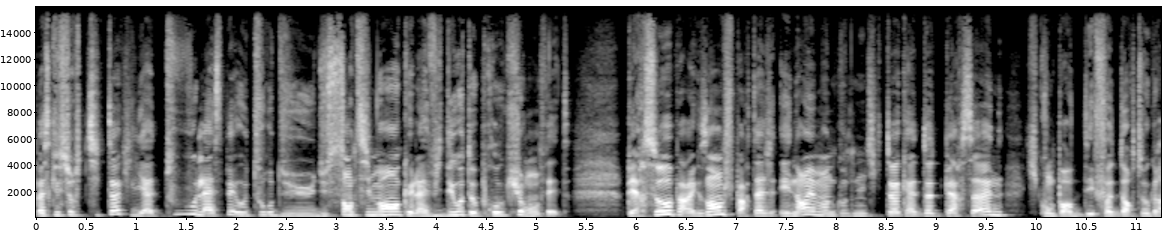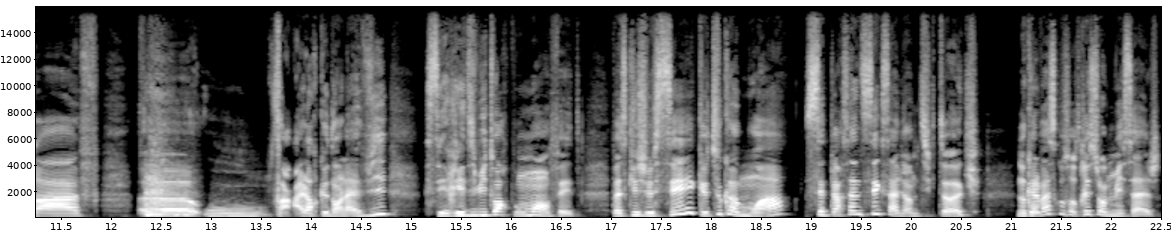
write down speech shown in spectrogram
Parce que sur TikTok, il y a tout l'aspect autour du, du sentiment que la vidéo te procure, en fait. Perso, par exemple, je partage énormément de contenu TikTok à d'autres personnes qui comportent des fautes d'orthographe, euh, ou, enfin, alors que dans la vie, c'est rédhibitoire pour moi, en fait. Parce que je sais que tout comme moi, cette personne sait que ça vient de TikTok. Donc elle va se concentrer sur le message.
